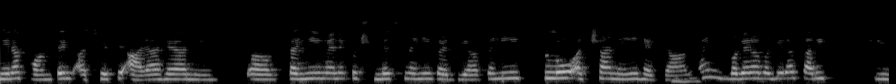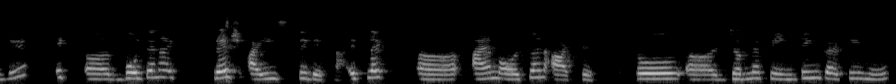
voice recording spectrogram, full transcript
मेरा कंटेंट अच्छे से आया है या नहीं। कहीं मैंने कुछ मिस नहीं कर दिया कहीं फ्लो अच्छा नहीं है क्या? एंड वगैरह वगैरह सारी चीज़ें एक uh, बोलते हैं ना एक फ्रेश आईज से देखना। It's like I am also an artist तो जब मैं पेंटिंग करती हूँ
